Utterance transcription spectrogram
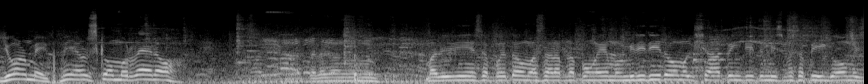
Yorme Mayorsko Moreno. Talagang malilinis na po ito. Masarap na po ngayon mamili dito, mag-shopping dito mismo sa P. Gomez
